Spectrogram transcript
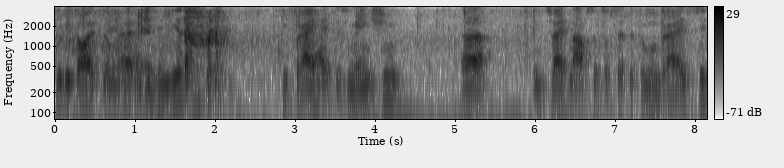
die Bedeutung, äh, er definiert die Freiheit des Menschen im zweiten Absatz auf Seite 35.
